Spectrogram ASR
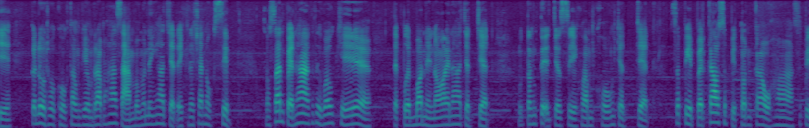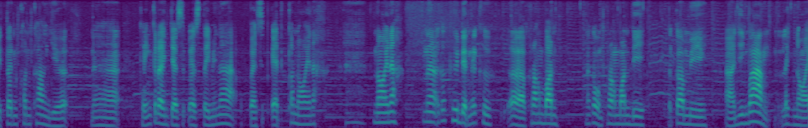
64 กระโดด 66ทำเกมรับ 53บอลมันนิ่ง57 เอ็กซ์ชั่น60สองสั้น85 ก็ถือว่าโอเค แต่เปิดบอลน้อยๆนะ77 ลูกตั้งเตะ 74 ความโค้ง 77 สปีด 89 สปีดต้น 95 สปีดต้นค่อนข้างเยอะนะฮะแข็งแกร่ง 71 สเตมิน่า 81 ก็น้อยนะ น้อยนะนะก็คือเด่นก็คือครองบอลนะครับผมครองบอลดี แล้วก็มียิงบ้างเล็กน้อย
